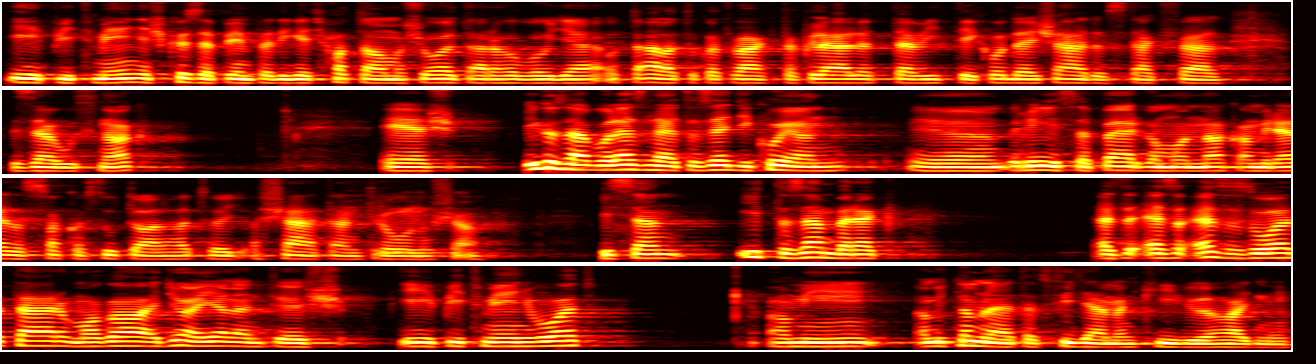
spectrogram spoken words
építmény, és közepén pedig egy hatalmas oltár, ahol ugye ott állatokat vágtak le, előtte vitték oda, és áldozták fel Zeusnak. És igazából ez lehet az egyik olyan része Pergamonnak, amire ez a szakasz utalhat, hogy a sátán trónusa. Hiszen itt az emberek, ez, ez, ez az oltár maga egy olyan jelentős építmény volt, ami, amit nem lehetett figyelmen kívül hagyni.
